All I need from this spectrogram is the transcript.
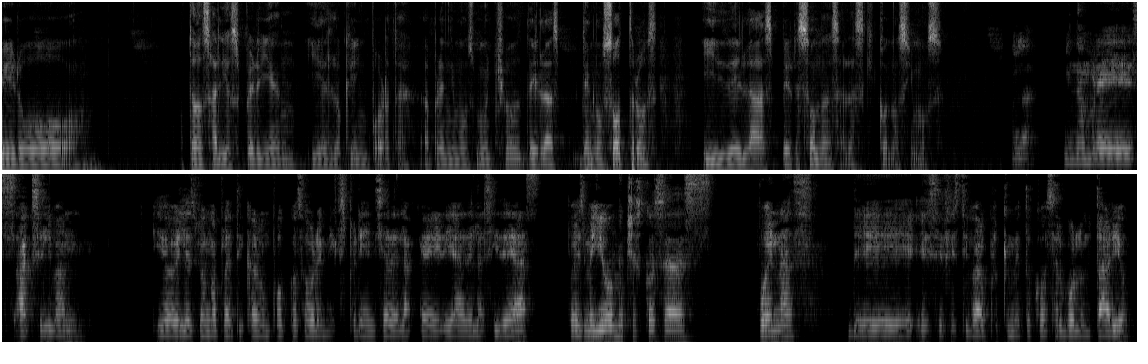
pero todo salió súper bien y es lo que importa. Aprendimos mucho de, las, de nosotros y de las personas a las que conocimos. Hola, mi nombre es Axel Iván y hoy les vengo a platicar un poco sobre mi experiencia de la Feria de las Ideas. Pues me llevo muchas cosas buenas de ese festival porque me tocó ser voluntario.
